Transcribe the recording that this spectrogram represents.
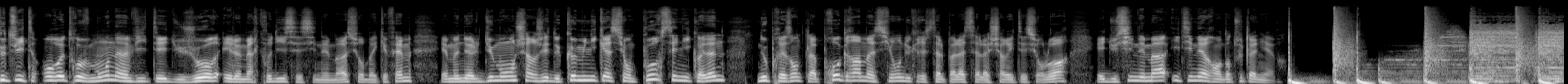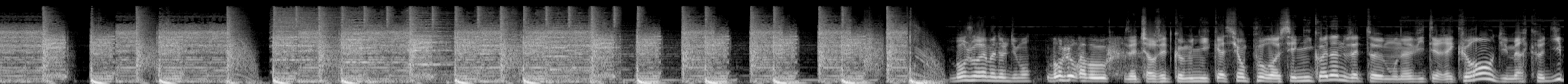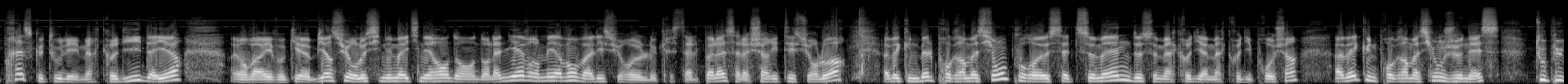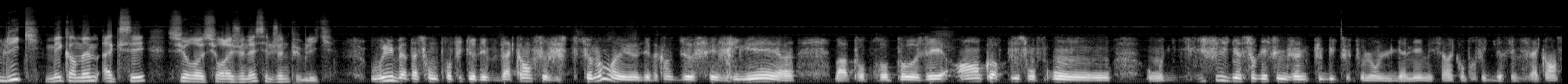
Tout de suite, on retrouve mon invité du jour et le mercredi c'est cinéma sur Bac FM. Emmanuel Dumont, chargé de communication pour Séniconen, nous présente la programmation du Crystal Palace à la Charité-sur-Loire et du cinéma itinérant dans toute la Nièvre. Bonjour Emmanuel Dumont. Bonjour à vous. Vous êtes chargé de communication pour euh, Séniconen. Vous êtes euh, mon invité récurrent du mercredi, presque tous les mercredis d'ailleurs. On va évoquer euh, bien sûr le cinéma itinérant dans, dans, la Nièvre, mais avant on va aller sur le Crystal Palace à la Charité-sur-Loire avec une belle programmation pour cette semaine, de ce mercredi à mercredi prochain, avec une programmation jeunesse, tout public, mais quand même axée sur, sur la jeunesse et le jeune public. Oui, bah parce qu'on profite des vacances justement, euh, des vacances de février, euh, bah pour proposer encore plus. On, on, on, diffuse bien sûr des films jeunes publics tout au long de l'année, mais c'est vrai qu'on profite de ces vacances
